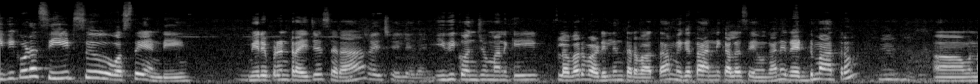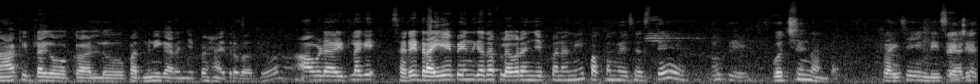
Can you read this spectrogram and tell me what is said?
ఇవి కూడా సీడ్స్ వస్తాయండి. మీరు ఎప్పుడైనా ట్రై చేశారా? ట్రై చేయలేదండి. ఇది కొంచెం మనకి ఫ్లవర్ వడిలిన తర్వాత మిగతా అన్ని కలర్స్ ఏమో కానీ రెడ్ మాత్రం నాకు ఇట్లాగే ఒకళ్ళు పద్మిని గారు అని చెప్పి హైదరాబాద్లో ఆవిడ ఇట్లాగే సరే డ్రై అయిపోయింది కదా ఫ్లవర్ అని చెప్పానని పక్కన వేసేస్తే వచ్చిందంట. ట్రై చేయండి సరే.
